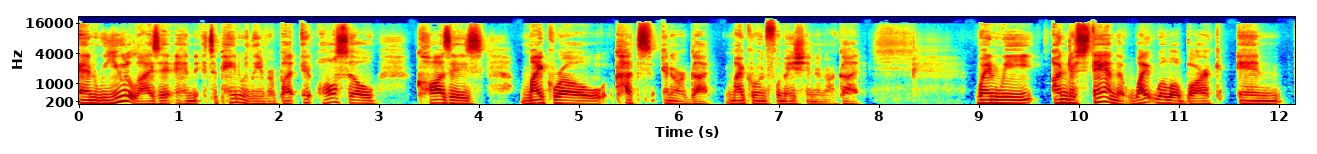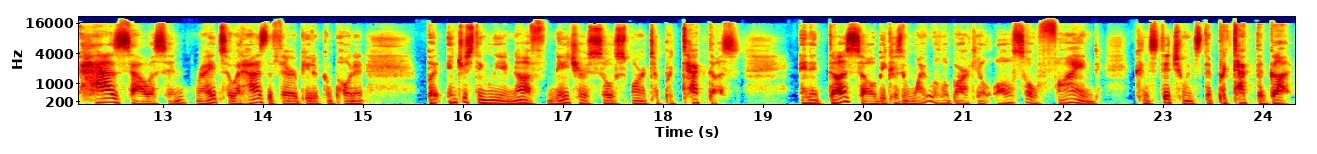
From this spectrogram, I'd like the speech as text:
And we utilize it, and it's a pain reliever, but it also causes micro cuts in our gut, micro inflammation in our gut. When we understand that white willow bark in, has salicin, right? So it has the therapeutic component but interestingly enough, nature is so smart to protect us. And it does so because in white willow bark, you'll also find constituents that protect the gut.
